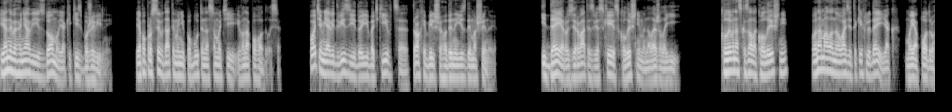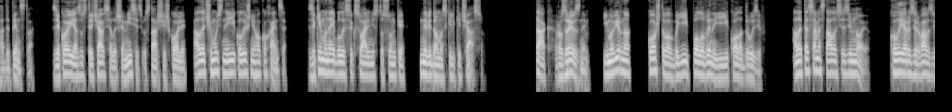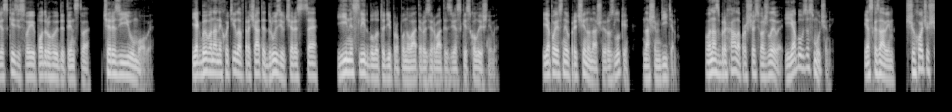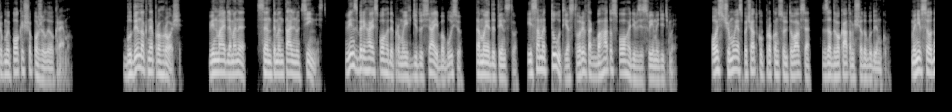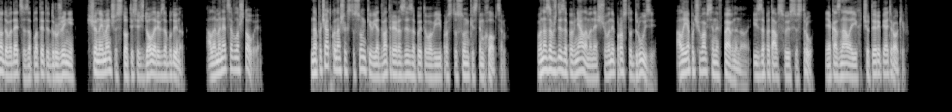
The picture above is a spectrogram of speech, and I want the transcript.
Я не виганяв її з дому, як якийсь божевільний. Я попросив дати мені побути на самоті, і вона погодилася. Потім я відвіз її до її батьків, це трохи більше години їзди машиною. Ідея розірвати зв'язки з колишніми належала їй. Коли вона сказала колишні, вона мала на увазі таких людей, як моя подруга дитинства, з якою я зустрічався лише місяць у старшій школі, але чомусь не її колишнього коханця, з яким у неї були сексуальні стосунки невідомо скільки часу. Так, розрив з ним, ймовірно, коштував би їй половини її кола друзів. Але те саме сталося зі мною, коли я розірвав зв'язки зі своєю подругою дитинства через її умови. Якби вона не хотіла втрачати друзів через це, їй не слід було тоді пропонувати розірвати зв'язки з колишніми. Я пояснив причину нашої розлуки нашим дітям. Вона збрехала про щось важливе, і я був засмучений. Я сказав їм, що хочу, щоб ми поки що пожили окремо. Будинок не про гроші. Він має для мене сентиментальну цінність. Він зберігає спогади про моїх дідуся і бабусю та моє дитинство. І саме тут я створив так багато спогадів зі своїми дітьми. Ось чому я спочатку проконсультувався з адвокатом щодо будинку. Мені все одно доведеться заплатити дружині щонайменше 100 тисяч доларів за будинок, але мене це влаштовує. На початку наших стосунків я два-три рази запитував її про стосунки з тим хлопцем. Вона завжди запевняла мене, що вони просто друзі, але я почувався невпевнено і запитав свою сестру, яка знала їх 4-5 років.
